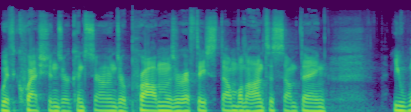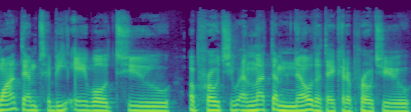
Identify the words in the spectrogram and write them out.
with questions or concerns or problems or if they stumbled onto something. You want them to be able to approach you and let them know that they could approach you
